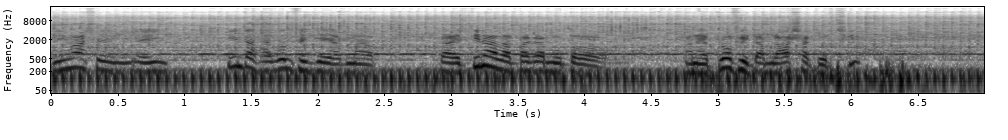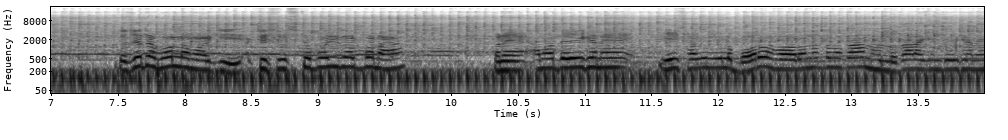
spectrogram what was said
দুই মাসেই এই তিনটা ছাগল থেকে আপনার প্রায় তিন হাজার টাকার মতো মানে প্রফিট আমরা আশা করছি। তো যেটা বললাম আর কি, একটি সুস্থ পরিকল্পনা। মানে আমাদের এখানে এই ছাগলগুলো বড় হওয়ার অন্যতম কারণ হলো তারা কিন্তু এখানে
